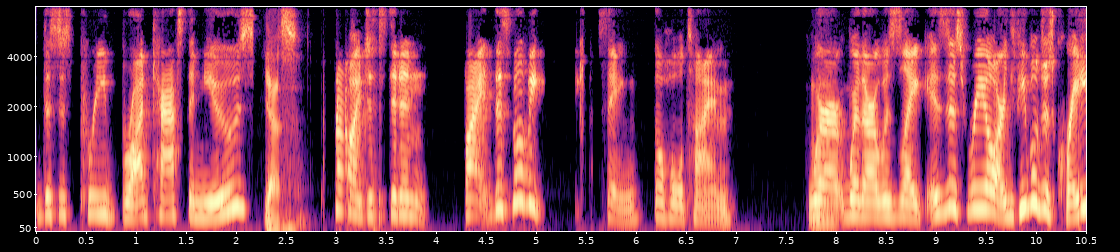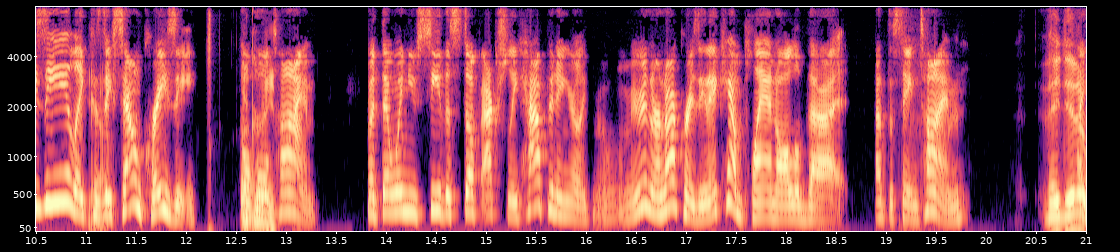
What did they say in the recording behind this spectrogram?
This is pre-broadcast the news." Yes. I don't know, I just didn't buy it. This movie thing the whole time. Where whether I was like, "Is this real? Are these people just crazy?" Like cuz Yeah. they sound crazy the whole time. But then when you see the stuff actually happening, you're like, well, maybe they're not crazy. They can't plan all of that at the same time. They did a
